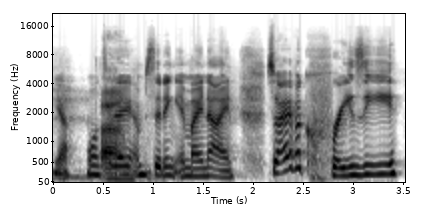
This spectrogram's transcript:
Yeah. Well, today Um, I'm sitting in my nine. So I have a crazy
